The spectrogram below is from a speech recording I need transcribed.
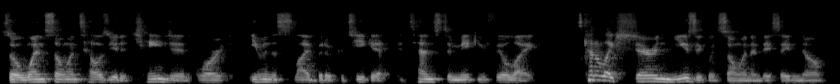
So when someone tells you to change it or even a slight bit of critique, it, it tends to make you feel like it's kind of like sharing music with someone and they say no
